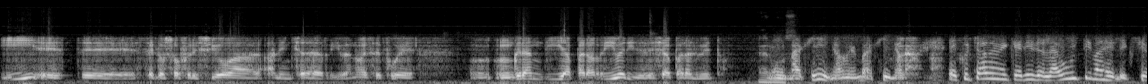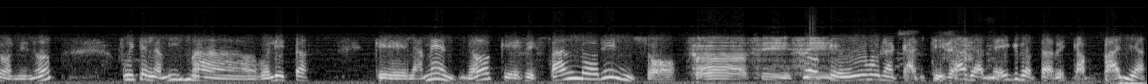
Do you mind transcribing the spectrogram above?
y este, se los ofreció a, a la hinchada de River. ¿no? Ese fue un, un gran día para River y desde ya para el Beto. Me imagino, me imagino. Escuchame, mi querido, las últimas elecciones, ¿no? Fuiste en la misma boleta que la MEN, ¿no? Que es de San Lorenzo. Ah, sí, Creo sí. que hubo una cantidad de anécdotas de campaña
